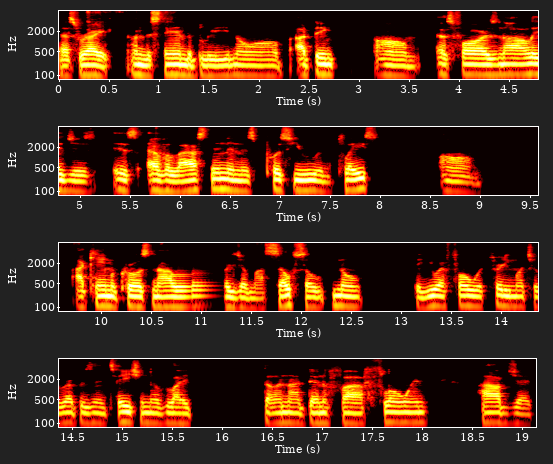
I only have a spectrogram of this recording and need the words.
That's right. Understandably, you know, I think um, as far as knowledge is is everlasting and it puts you in place. Um, I came across knowledge of myself, so you know, the UFO was pretty much a representation of like the unidentified flowing object.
